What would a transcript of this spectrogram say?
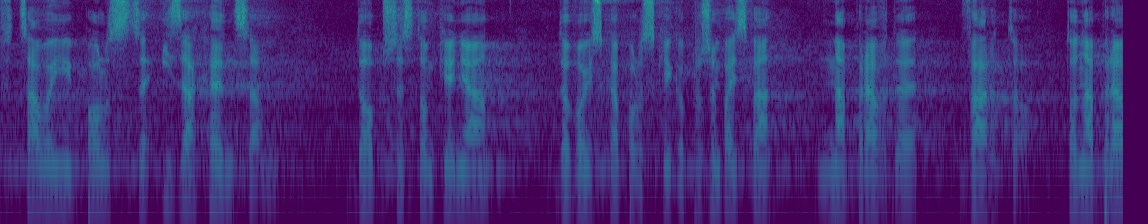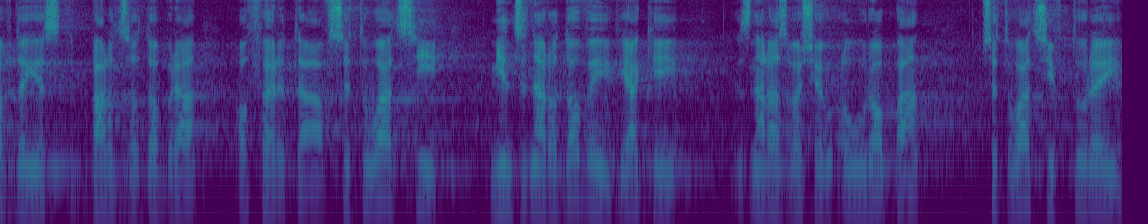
w całej Polsce i zachęcam do przystąpienia do Wojska Polskiego. Proszę Państwa, naprawdę warto. To naprawdę jest bardzo dobra oferta. A w sytuacji międzynarodowej, w jakiej znalazła się Europa, w sytuacji, w której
